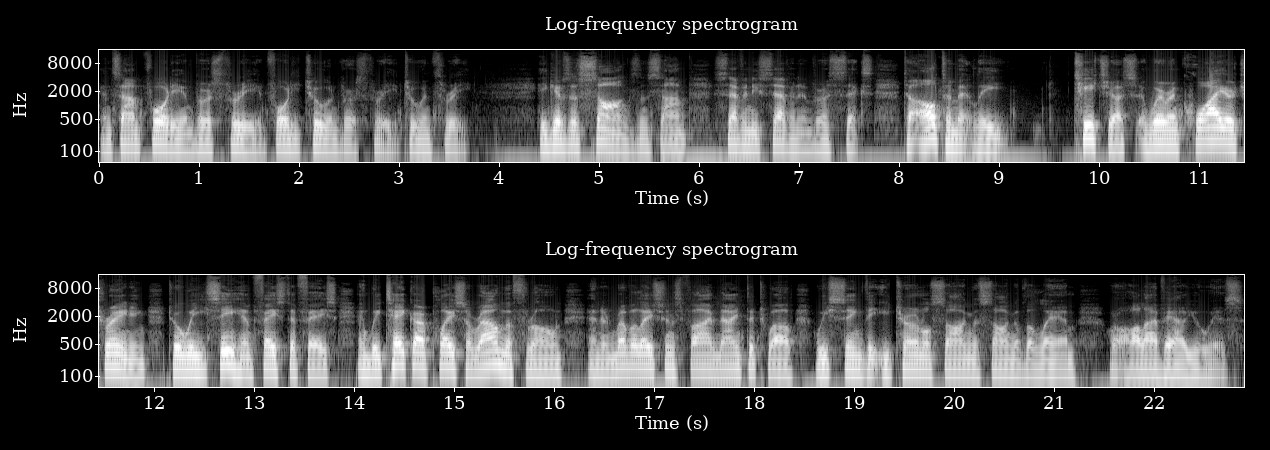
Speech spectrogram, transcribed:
in Psalm 40 and verse 3 and 42 and verse 3, 2 and 3. He gives us songs in Psalm 77 and verse 6 to ultimately teach us, and we're in choir training till we see him face to face, and we take our place around the throne, and in Revelations 5, 9 to 12, we sing the eternal song, the song of the Lamb, where all our value is.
